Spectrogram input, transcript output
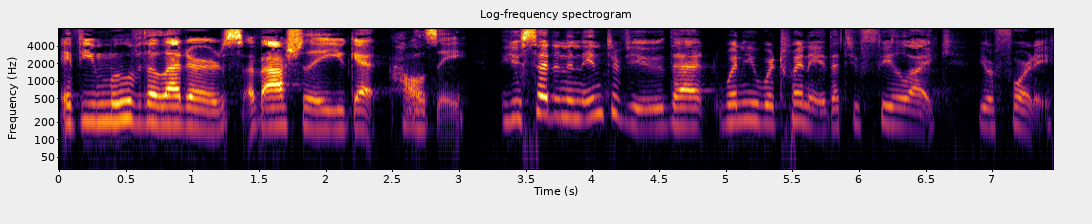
If you move the letters of Ashley, you get Halsey. You said in an interview that when you were 20 that you feel like you're 40.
